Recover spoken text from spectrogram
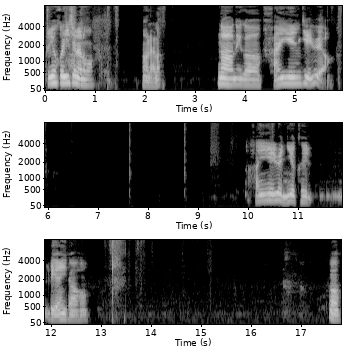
知行合一进来了吗？啊，来了。那那个寒音夜月啊，寒音夜月你也可以连一下哈。嗯，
